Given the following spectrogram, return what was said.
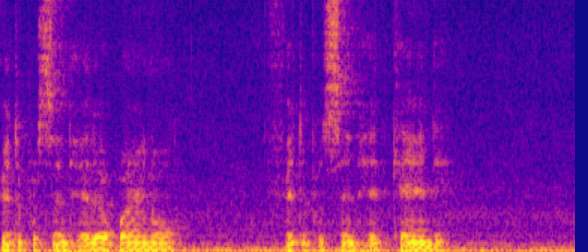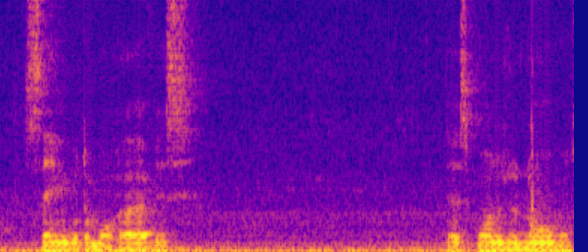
50% het albino, 50% het candy. Same with the Mojaves. That's one of the normals.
